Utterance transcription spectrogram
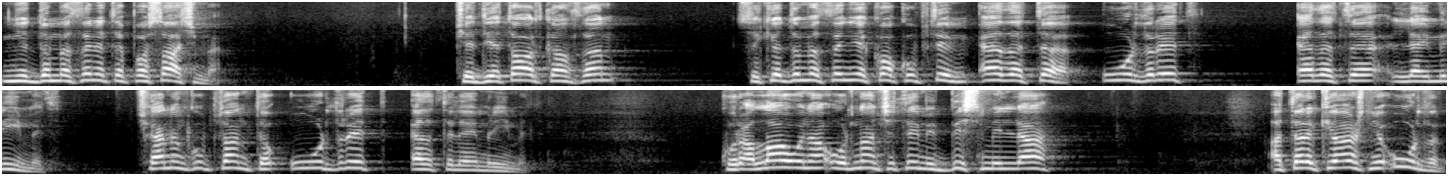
një domethënie të posaçme që dijetarët kanë thënë se kjo domethënie ka kuptim edhe të urdhrit edhe të lajmërimit. Çka nënkupton të urdhrit edhe të lajmërimit. Kur Allahu na urdhëron që të themi bismillah Atëherë kjo është një urdhër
